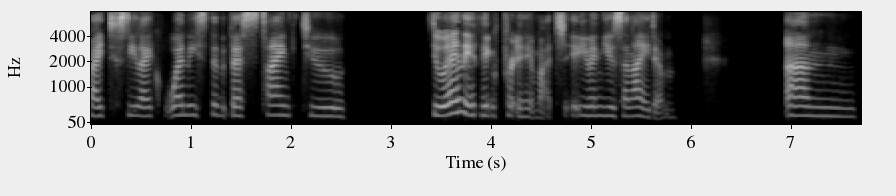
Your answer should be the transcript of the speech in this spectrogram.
try to see like when is the best time to do anything pretty much even use an item and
